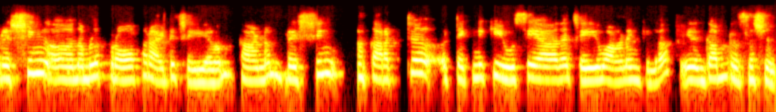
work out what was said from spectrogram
ബ്രഷിങ് നമ്മൾ പ്രോപ്പർ ആയിട്ട് ചെയ്യണം. കാരണം ബ്രഷിങ് കറക്റ്റ് ടെക്നിക്ക് യൂസ് ചെയ്യാതെ ചെയ്യുവാണെങ്കിൽ ഗം റിസഷൻ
